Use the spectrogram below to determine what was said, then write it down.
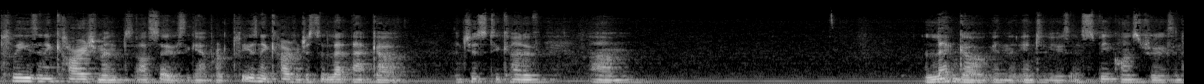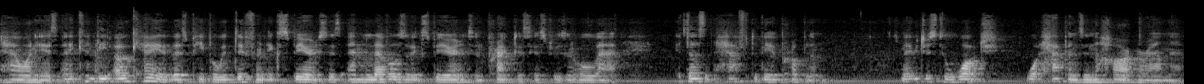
please, an encouragement. I'll say this again, probably. Please, an encouragement just to let that go and just to kind of um, let go in the interviews and speak one's truth and how one is. And it can be okay that there's people with different experiences and levels of experience and practice histories and all that. It doesn't have to be a problem. It's maybe just to watch what happens in the heart around that.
